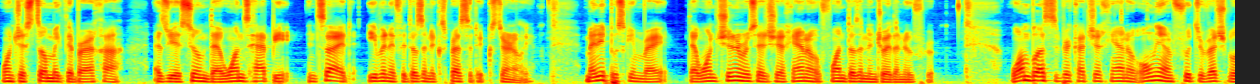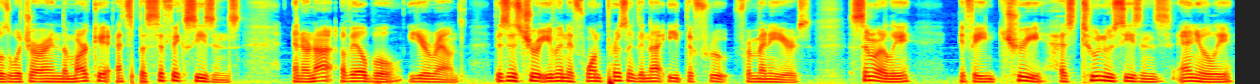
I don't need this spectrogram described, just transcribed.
one should still make the Berachah, as we assume that one's happy inside, even if it doesn't express it externally. Many poskim write that one shouldn't recite Shehecheyanu if one doesn't enjoy the new fruit. One blesses Birkat Shehecheyanu only on fruits or vegetables which are in the market at specific seasons and are not available year round. This is true even if one personally did not eat the fruit for many years. Similarly, if a tree has two new seasons annually,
